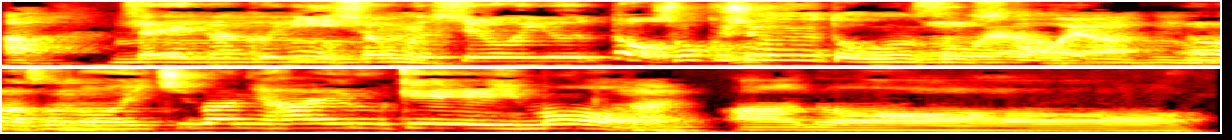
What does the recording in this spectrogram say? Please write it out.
あ、正確に職種を言うと、職種を言うと運送屋。運送屋。うんだからその市場に入る経緯も、はいあのー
